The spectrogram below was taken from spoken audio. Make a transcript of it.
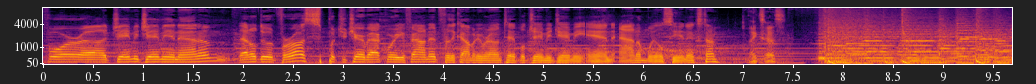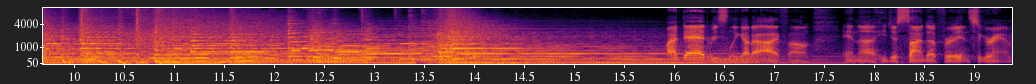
for uh, Jamie, Jamie, and Adam, that'll do it for us. Put your chair back where you found it for the comedy roundtable. Jamie, Jamie, and Adam. We'll see you next time. Thanks, guys. My dad recently got an iPhone, and uh, he just signed up for Instagram.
